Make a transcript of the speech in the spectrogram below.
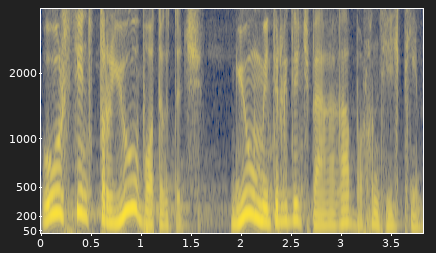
өөрсдийн дотор юу бодогдож юу мэдрэгдэж байгаагаа бурханд хэлдэг юм.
